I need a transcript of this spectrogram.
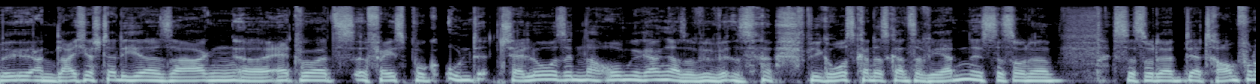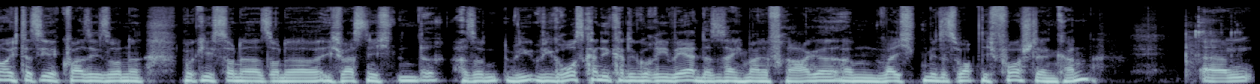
äh, an gleicher Stelle hier sagen, äh, AdWords, Facebook und Cello sind nach oben gegangen? Also wie, wie, groß kann das Ganze werden? Ist das so eine, ist das so der, der, Traum von euch, dass ihr quasi so eine, wirklich so eine, so eine, ich weiß nicht, also wie, wie groß kann die Kategorie werden? Das ist eigentlich meine Frage, ähm, weil ich mir das überhaupt nicht vorstellen kann. Ähm,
